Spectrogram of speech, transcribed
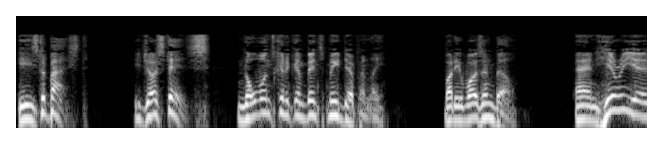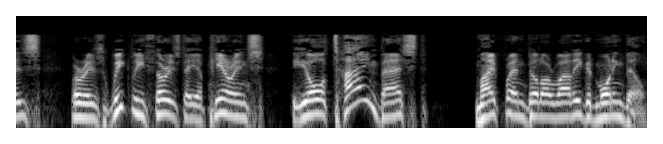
He's the best. He just is. No one's going to convince me differently. But he wasn't Bill. And here he is for his weekly Thursday appearance, the all time best, my friend Bill O'Reilly. Good morning, Bill.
